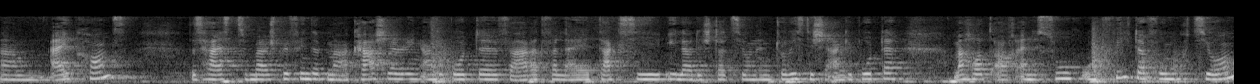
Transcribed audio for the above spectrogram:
ähm, Icons. Das heißt, zum Beispiel findet man Carsharing-Angebote, Fahrradverleih, Taxi, E-Ladestationen, touristische Angebote. Man hat auch eine Such- und Filterfunktion,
